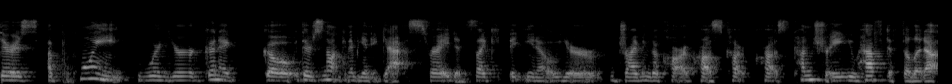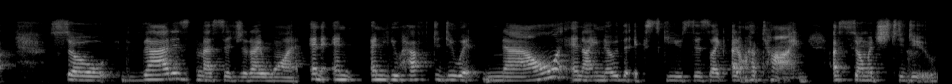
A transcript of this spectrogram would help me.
there's a point where you're going to go there's not going to be any gas right? It's like eh, you know you're driving a car across across country you have to fill it up. So that is the message that i want and and and you have to do it now and i know the excuse is like i don't have time. I have so much to do.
